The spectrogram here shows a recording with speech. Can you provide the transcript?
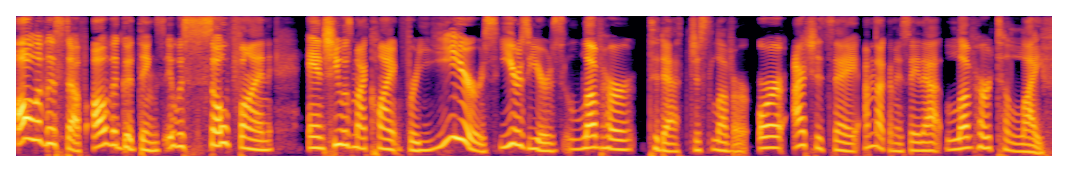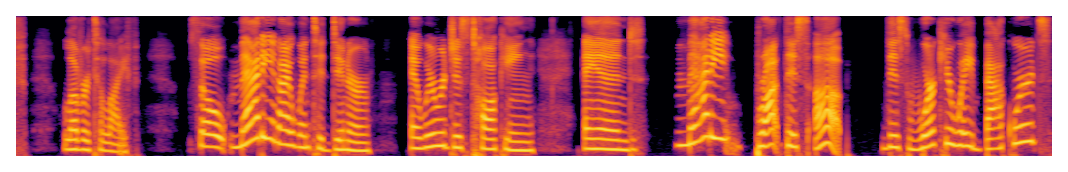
all of this stuff, all the good things. It was so fun. And she was my client for years, years, years. Love her to death. Just love her. Or I should say, I'm not going to say that. Love her to life. Love her to life. So Maddie and I went to dinner and we were just talking. And Maddie brought this up this work your way backwards.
